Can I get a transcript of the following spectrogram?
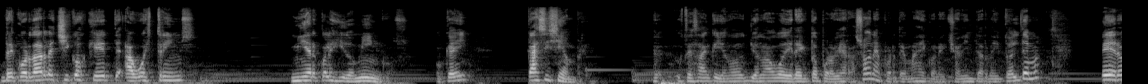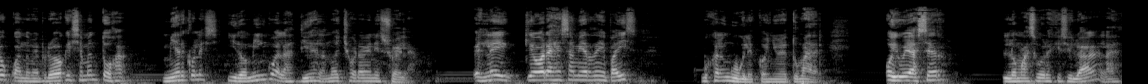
Recordarles, chicos, que hago streams miércoles y domingos, ¿ok? Casi siempre. Ustedes saben que yo no, yo no hago directo por obvias razones, por temas de conexión a internet y todo el tema. Pero cuando me provoca y se me antoja, miércoles y domingo a las 10 de la noche, hora Venezuela. Slay, ¿qué hora es esa mierda en mi país? Búscalo en Google, coño de tu madre. Hoy voy a hacer, lo más seguro es que si lo haga,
